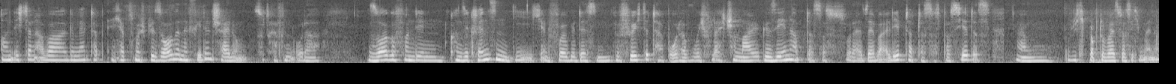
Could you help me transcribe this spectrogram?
Und ich dann aber gemerkt habe, ich habe zum Beispiel Sorge, eine Fehlentscheidung zu treffen oder Sorge von den Konsequenzen, die ich infolgedessen befürchtet habe oder wo ich vielleicht schon mal gesehen habe, dass das oder selber erlebt habe, dass das passiert ist. Ähm, ich glaube, du weißt, was ich meine.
